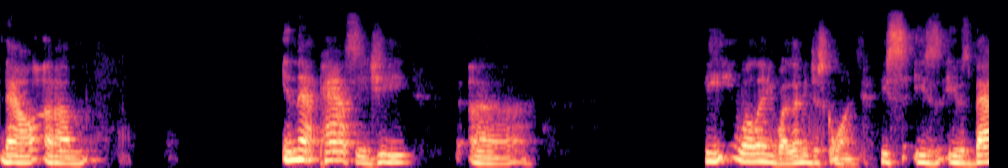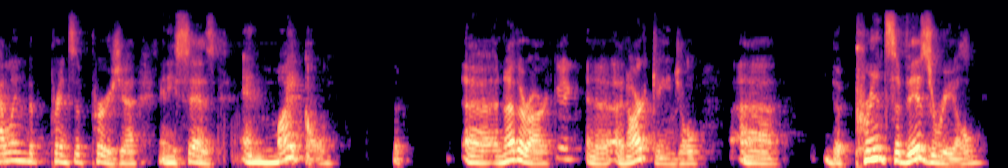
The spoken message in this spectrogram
now, um, in that passage, he, uh, he, well, anyway, let me just go on. He's, he's, he was battling the prince of Persia, and he says, and Michael, uh, another arch, uh, an archangel, uh, the prince of Israel,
